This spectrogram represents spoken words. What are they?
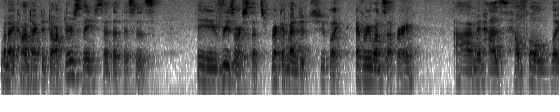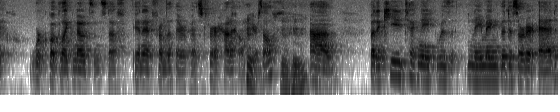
when I contacted doctors, they said that this is a resource that's recommended to like everyone suffering. Um, it has helpful like workbook like notes and stuff in it from the therapist for how to help yourself. Um, but a key technique was naming the disorder ED,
